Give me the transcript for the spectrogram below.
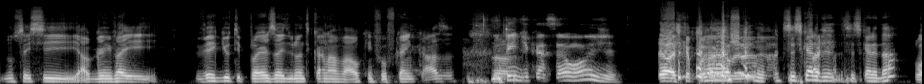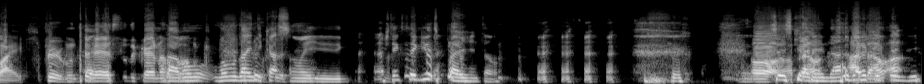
Não sei se alguém vai ver Guilty Pleasures aí durante o carnaval, quem for ficar em casa. Não tem indicação hoje? Eu acho que é por Ah, acho que galera. Vocês querem, vocês querem dar? Uai, que pergunta é essa do Tá, carnaval? vamos, vamos dar indicação aí. A gente tem que ser Guilty Pleasure, então. Vocês a querem dar? Agora que eu a Dam- entendi.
